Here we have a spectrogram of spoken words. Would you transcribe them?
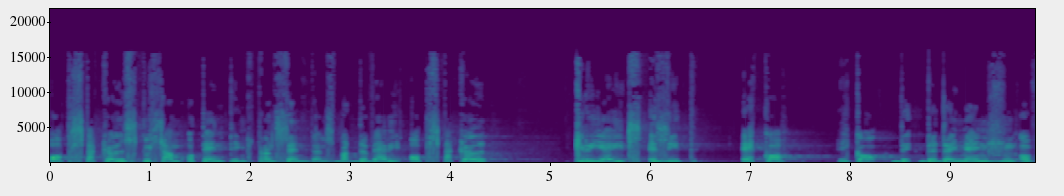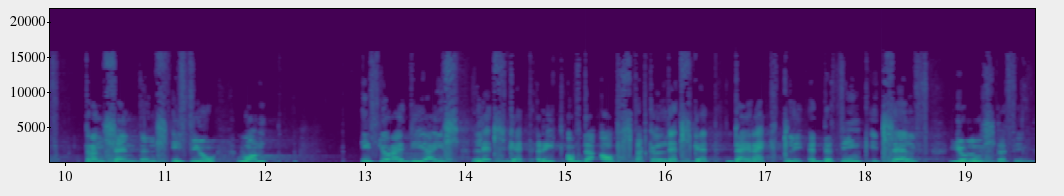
obstacles to some authentic transcendence, but the very obstacle creates as it echo, echo the, the dimension of transcendence. If you want, if your idea is let's get rid of the obstacle, let's get directly at the thing itself, you lose the thing.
